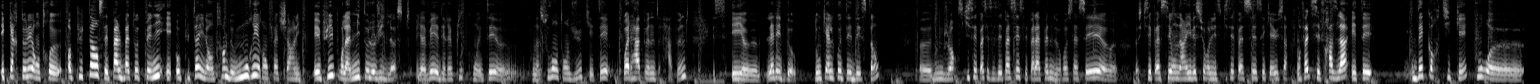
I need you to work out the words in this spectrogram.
écartelé entre oh putain c'est pas le bateau de Penny et oh putain il est en train de mourir en fait Charlie. Et puis pour la mythologie de Lost, il y avait des répliques qu'on a souvent entendues qui étaient What happened happened et Let it go. Donc il y a le côté destin euh, donc genre, ce qui s'est passé, ça s'est passé, c'est pas la peine de ressasser. Euh, ce qui s'est passé, on est arrivé sur ce qui s'est passé, c'est qu'il y a eu ça. En fait, ces phrases-là étaient décortiquées pour euh,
